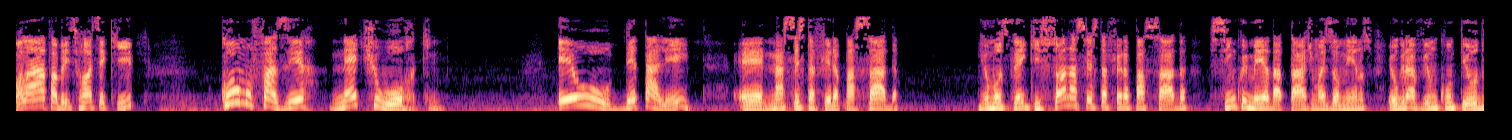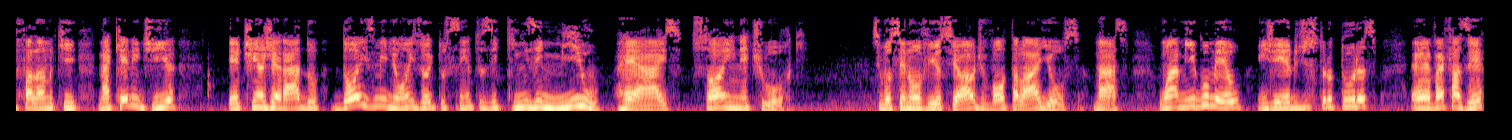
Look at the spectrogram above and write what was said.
Olá, Fabrício Rossi aqui. Como fazer networking? Eu detalhei é, na sexta-feira passada, eu mostrei que só na sexta-feira passada, 5 e meia da tarde mais ou menos, eu gravei um conteúdo falando que naquele dia eu tinha gerado 2 milhões 815 mil reais só em network. Se você não ouviu esse áudio, volta lá e ouça. Mas um amigo meu, engenheiro de estruturas, é, vai fazer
